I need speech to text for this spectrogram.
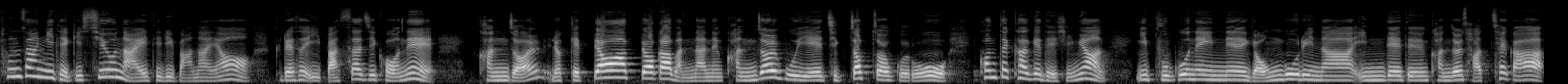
손상이 되기 쉬운 아이들이 많아요. 그래서 이 마사지 건을 관절, 이렇게 뼈와 뼈가 만나는 관절 부위에 직접적으로 컨택하게 되시면 이 부근에 있는 연골이나 인대 등 관절 자체가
